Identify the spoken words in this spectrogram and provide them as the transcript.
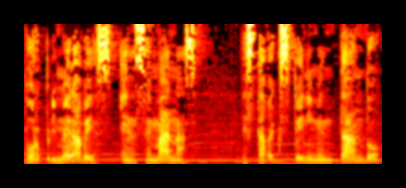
Por primera vez en semanas estaba experimentando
